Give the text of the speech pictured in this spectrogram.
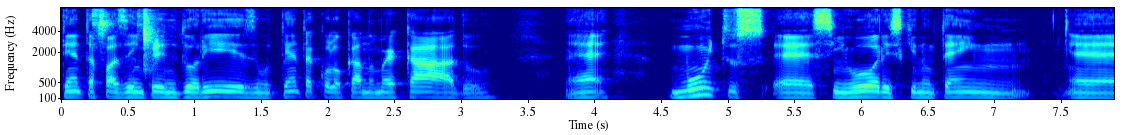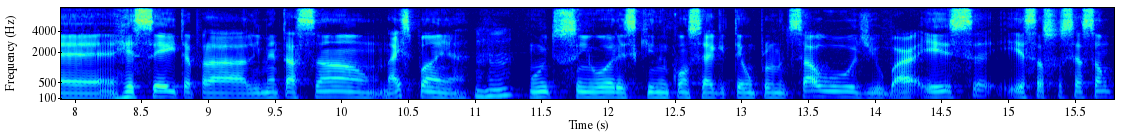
tenta fazer empreendedorismo, tenta colocar no mercado, né? Muitos eh, senhores que não têm eh, receita para alimentação na Espanha, Uhum. muitos senhores que não conseguem ter um plano de saúde, o bar, essa, essa associação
